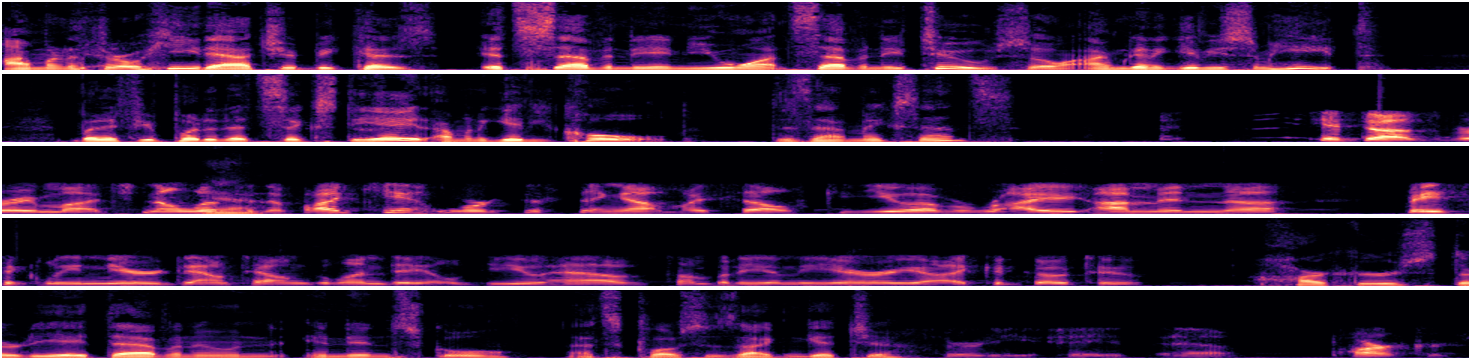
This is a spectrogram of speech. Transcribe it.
i'm going to throw heat at you because it's 70 and you want 72 so i'm going to give you some heat but if you put it at 68 i'm going to give you cold does that make sense It does very much. Now, listen, Yeah. if I can't work this thing out myself, could you have a? I, I'm in uh, basically near downtown Glendale. Do you have somebody in the area I could go to? harker's 38th avenue in indian school that's close as i can get you 38th Ave, Parker's.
